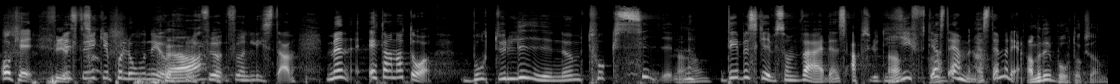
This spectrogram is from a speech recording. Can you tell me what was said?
Okej, vi stryker polonium Ja. från, från listan. Men ett annat då, botulinumtoxin. Det beskrivs som världens absolut giftigaste ämne, stämmer det? Ja, men det är botoxen.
